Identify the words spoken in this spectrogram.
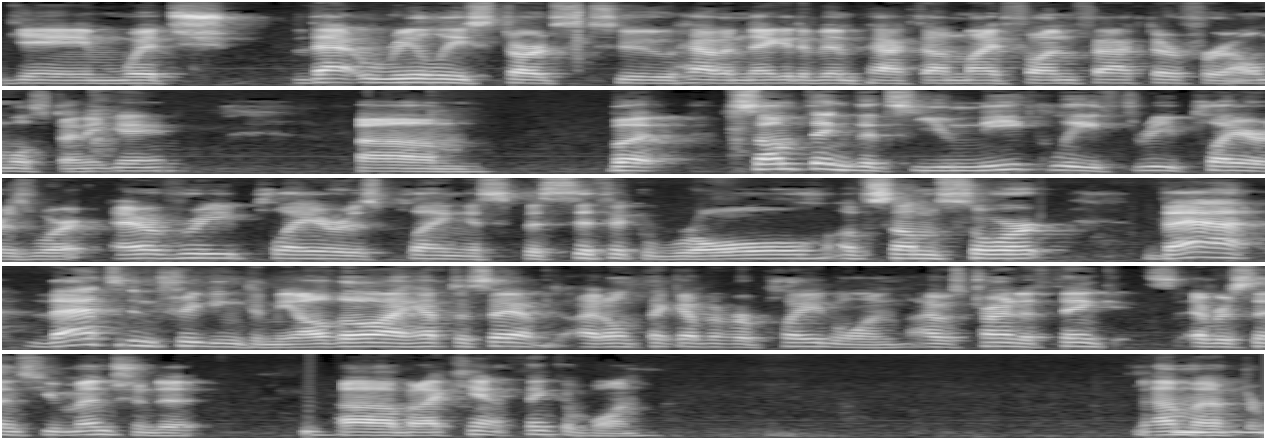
game, which that really starts to have a negative impact on my fun factor for almost any game. Um, but something that's uniquely three players, where every player is playing a specific role of some sort that that's intriguing to me. Although I have to say, I don't think I've ever played one. I was trying to think ever since you mentioned it, uh, but I can't think of one. Now I'm gonna have to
